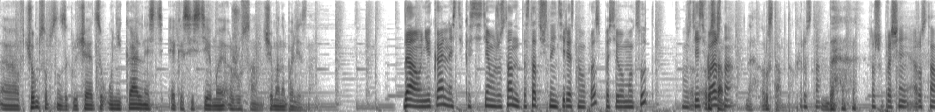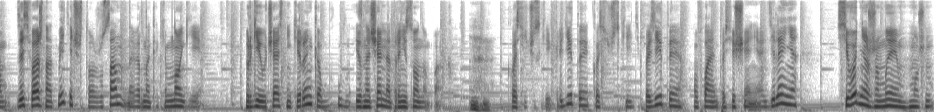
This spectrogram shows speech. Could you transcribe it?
а в чем, собственно, заключается уникальность экосистемы Жусан? Чем она полезна? Да, уникальность экосистемы Жусан – достаточно интересный вопрос. Спасибо, Максут. Здесь Рустам. важно... Да, Рустам только. Рустам. Да. Прошу прощения, Рустам. Здесь важно отметить, что Жусан, наверное, как и многие другие участники рынка, был изначально традиционным банком. Мгм. Классические кредиты, классические депозиты, оффлайн посещение отделения. Сегодня же мы можем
